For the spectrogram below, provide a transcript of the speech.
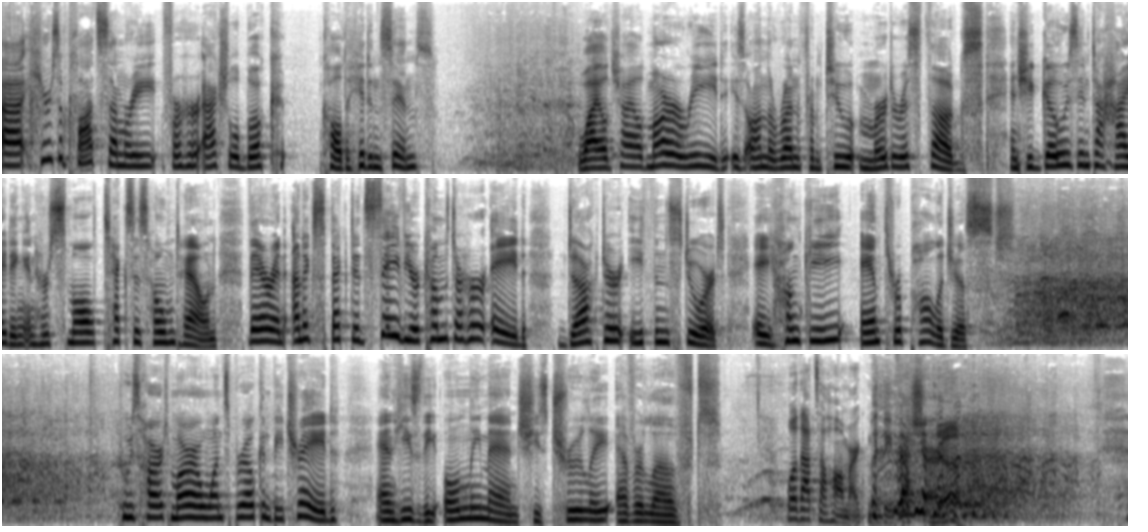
Uh, here's a plot summary for her actual book called Hidden Sins. Wild child Mara Reed is on the run from two murderous thugs, and she goes into hiding in her small Texas hometown. There, an unexpected savior comes to her aid Dr. Ethan Stewart, a hunky anthropologist whose heart Mara once broke and betrayed, and he's the only man she's truly ever loved. Well, that's a Hallmark movie for sure.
